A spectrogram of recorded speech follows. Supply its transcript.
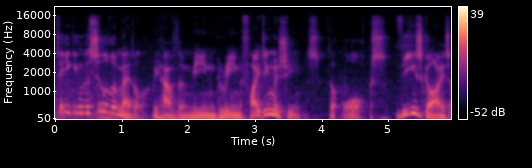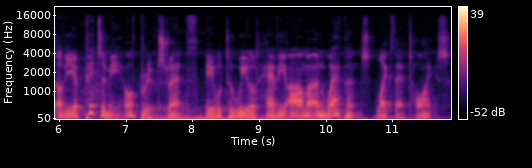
Taking the silver medal, we have the mean green fighting machines, the Orcs. These guys are the epitome of brute strength, able to wield heavy armor and weapons like their toys.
